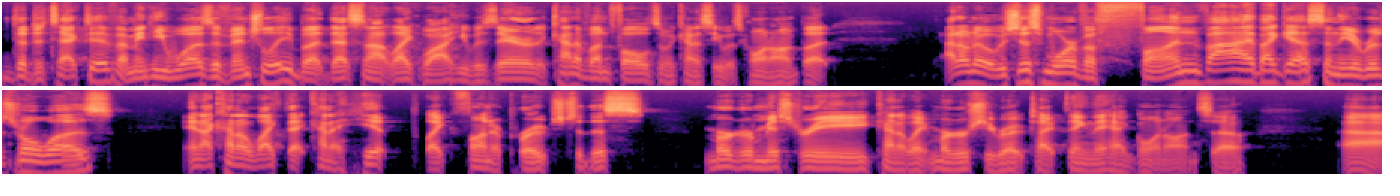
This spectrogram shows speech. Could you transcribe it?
the detective. I mean, he was eventually, but that's not like why he was there. It kind of unfolds and we kind of see what's going on. But I don't know. It was just more of a fun vibe, I guess, than the original was. And I kind of like that kind of hip, like fun approach to this murder mystery, kind of like murder she wrote type thing they had going on. So uh,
